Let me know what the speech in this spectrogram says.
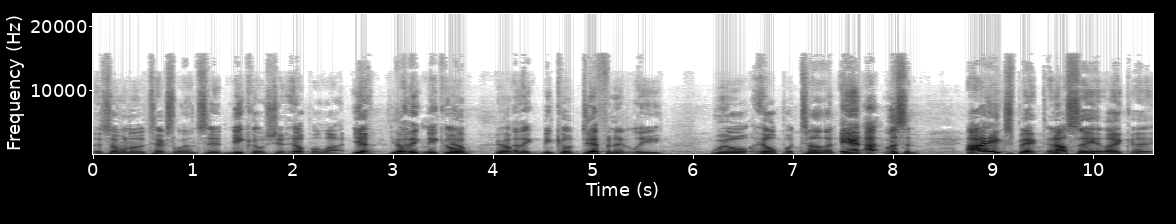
As someone on the text line said, Nico should help a lot. Yeah, yep. I think Nico. Yep. Yep. I think Nico definitely will help a ton. And I, listen, I expect, and I'll say it like uh,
